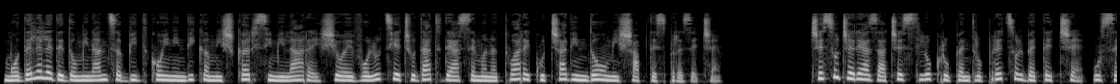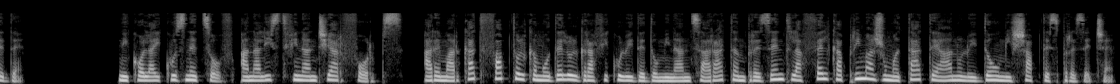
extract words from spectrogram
Modelele de dominanță Bitcoin indică mișcări similare și o evoluție ciudat de asemănătoare cu cea din 2017. Ce sugerează acest lucru pentru prețul BTC USD? Nicolai Kuznetsov, analist financiar Forbes, a remarcat faptul că modelul graficului de dominanță arată în prezent la fel ca prima jumătate a anului 2017.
